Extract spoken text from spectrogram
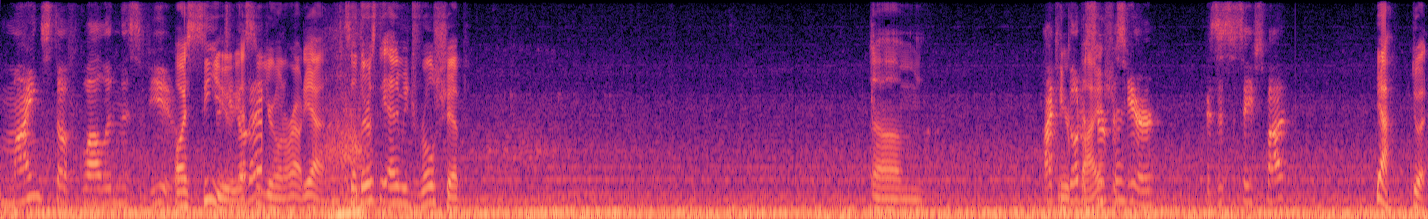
mine stuff while in this view. Oh, I see you. you know I see that? you going around. Yeah. So there's the enemy drill ship. Um. I can go to surface sure? here. Is this a safe spot? Yeah. Do it.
